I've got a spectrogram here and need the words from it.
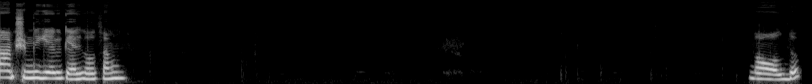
Tamam şimdi geri gel o zaman. Ne oldu?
